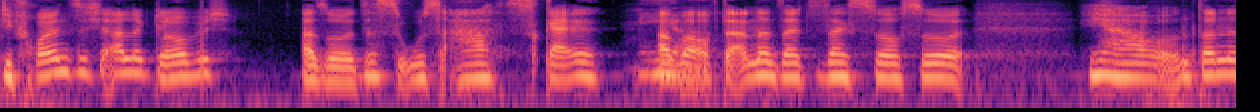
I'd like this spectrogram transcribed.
die freuen sich alle, glaube ich. Also das ist USA, ist geil. Mega. Aber auf der anderen Seite sagst du auch so, ja, und dann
